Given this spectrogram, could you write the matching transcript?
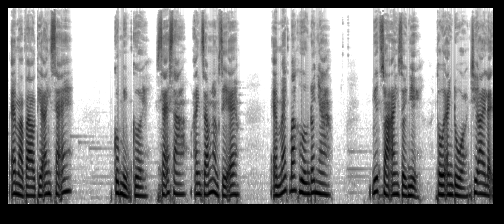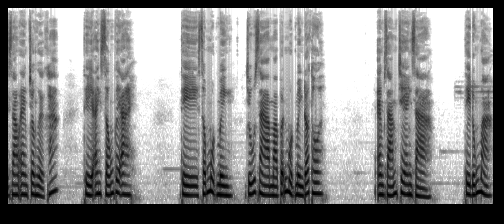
Em mà vào thì anh sẽ... Cô mỉm cười. Sẽ sao? Anh dám làm gì em? Em mách bác Hương đó nha. Biết dọa anh rồi nhỉ? Thôi anh đùa chứ ai lại giao em cho người khác. Thì anh sống với ai? Thì sống một mình, chú già mà vẫn một mình đó thôi. Em dám chê anh già thì đúng mà,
